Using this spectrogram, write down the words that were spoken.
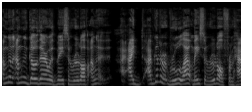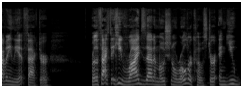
I'm gonna I'm gonna go there with Mason Rudolph. I'm gonna I, I am gonna rule out Mason Rudolph from having the it factor for the fact that he rides that emotional roller coaster, and you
